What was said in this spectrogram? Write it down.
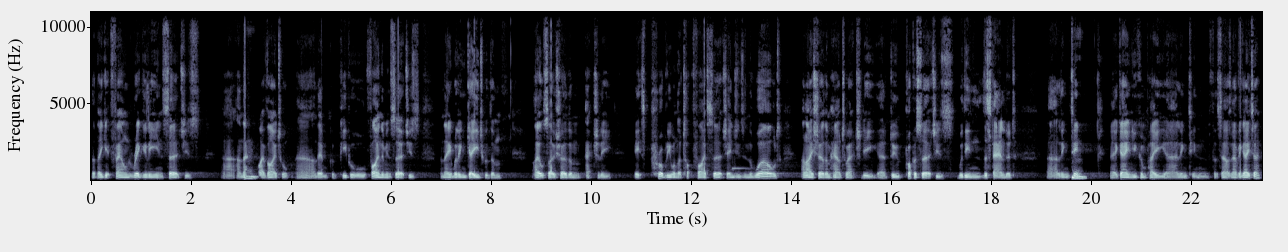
that they get found regularly in searches, uh, and that's mm. quite vital. Uh, then people will find them in searches and they will engage with them. I also show them actually it's probably one of the top five search engines in the world and I show them how to actually uh, do proper searches within the standard uh, LinkedIn. Mm. Again, you can pay uh, LinkedIn for the Sales Navigator,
